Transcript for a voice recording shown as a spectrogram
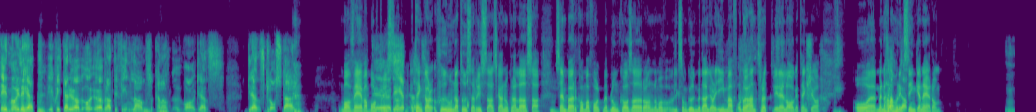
Det är en möjlighet. Mm. Vi skickar över, över han till Finland Mm. så kan han vara gräns, gränskloss där. Bara veva bort Eh, ryssar. Jag tänker 700 000 ryssar ska han nog kunna lösa. Mm. Sen börjar det komma folk med blomkålsöron, de har liksom guldmedaljer i IMAF och då är han trött vid det laget tänker jag. Och, eh, men han Ja, har hunnit ja. sinka ner dem. Mm.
